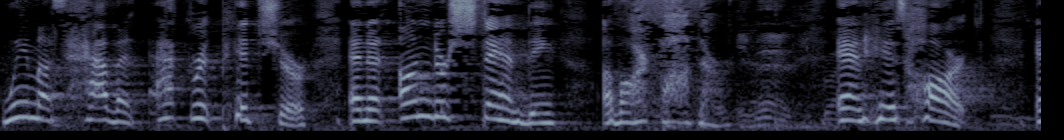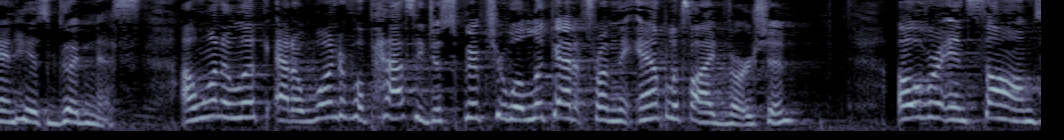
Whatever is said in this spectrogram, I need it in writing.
we must have an accurate picture and an understanding of our Father Amen. and His heart and His goodness. I want to look at a wonderful passage of Scripture. We'll look at it from the Amplified Version over in Psalms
